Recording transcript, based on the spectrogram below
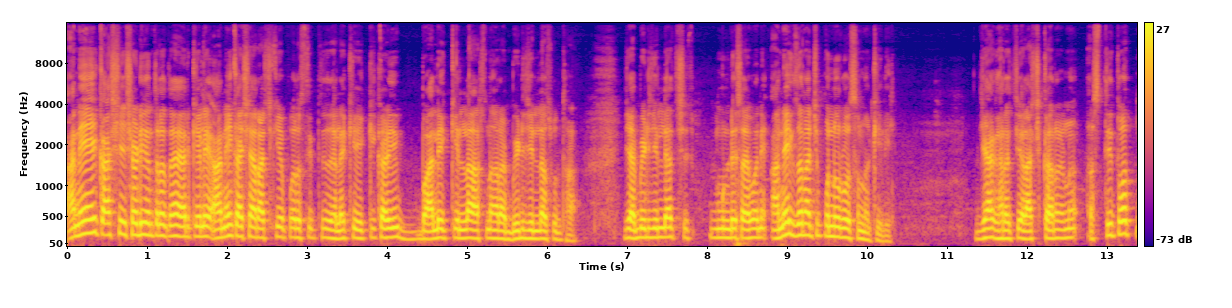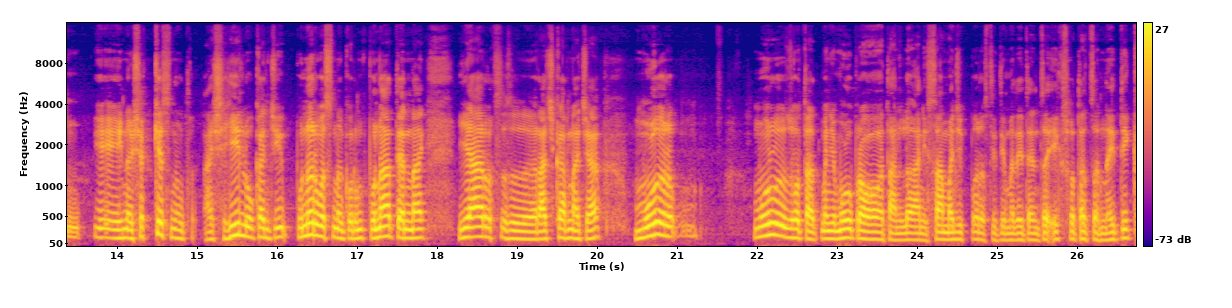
अनेक असे षडयंत्र तयार केले अनेक अशा राजकीय परिस्थिती झाल्या की एकेकाळी बाले किल्ला असणारा बीड जिल्हासुद्धा ज्या बीड जिल्ह्यात मुंडे साहेबांनी अनेक जणांची पुनर्वसनं केली. ज्या घराचे राजकारण अस्तित्वात ये- येणं शक्यच नव्हतं अशीही लोकांची पुनर्वसनं करून पुन्हा त्यांना या र- राजकारणाच्या मूळ मूळ होतात म्हणजे मूळ प्रभावात आणलं आणि सामाजिक परिस्थितीमध्ये त्यांचं एक स्वतःचं नैतिक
